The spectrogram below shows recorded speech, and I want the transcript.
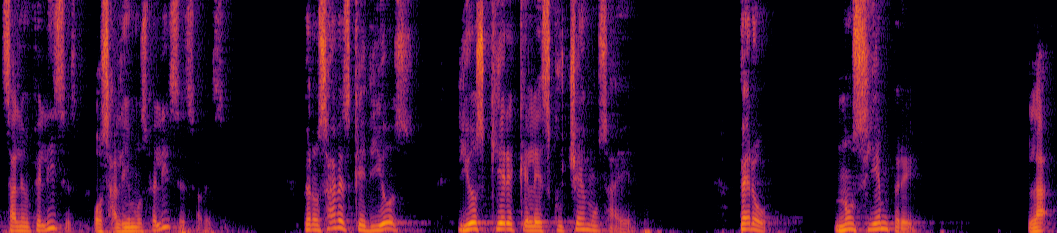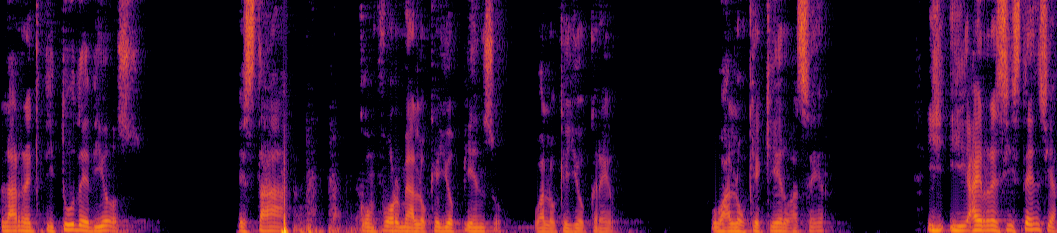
salen felices o salimos felices a veces. Pero sabes que Dios, Dios quiere que le escuchemos a Él. Pero no siempre la, la rectitud de Dios está conforme a lo que yo pienso o a lo que yo creo o a lo que quiero hacer. Y, hay resistencia.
